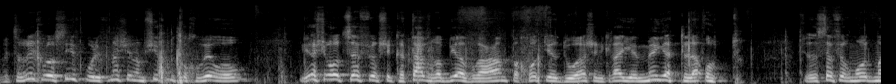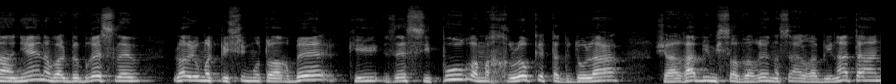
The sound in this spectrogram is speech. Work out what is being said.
וצריך להוסיף פה, לפני שנמשיך בכוכבי אור, יש עוד ספר שכתב רבי אברהם, פחות ידוע, שנקרא ימי התלאות. שזה ספר מאוד מעניין, אבל בברסלב לא היו מדפיסים אותו הרבה, כי זה סיפור המחלוקת הגדולה שהרבי מסוורן עשה על רבי נתן,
